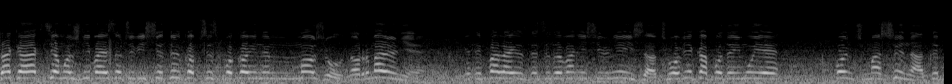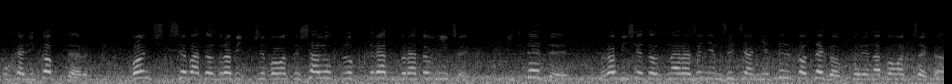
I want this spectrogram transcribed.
Taka akcja możliwa jest oczywiście tylko przy spokojnym morzu. Normalnie, kiedy fala jest zdecydowanie silniejsza, człowieka podejmuje bądź maszyna typu helikopter, bądź trzeba to zrobić przy pomocy szalup lub tratw ratowniczych. I wtedy robi się to z narażeniem życia nie tylko tego, który na pomoc czeka.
